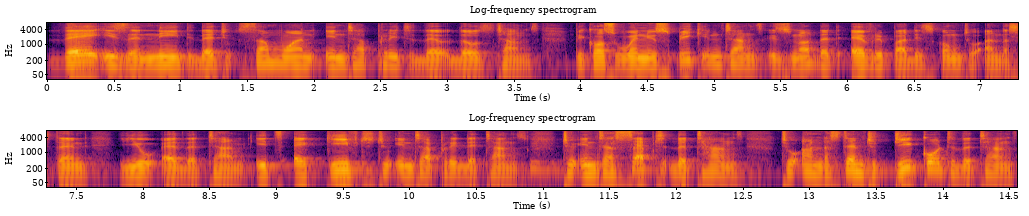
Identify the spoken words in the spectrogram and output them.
there is a need that someone interpret the, those tongues. Because when you speak in tongues it's not that everybody is going to understand you at the time. It's a gift to interpret the tongues mm-hmm. to intercept the tongues to understand to decode the tongues.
